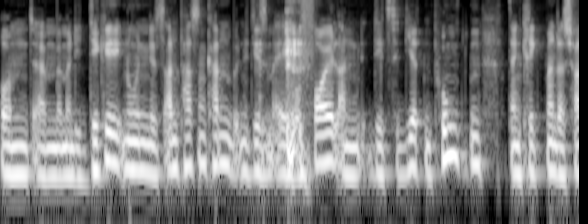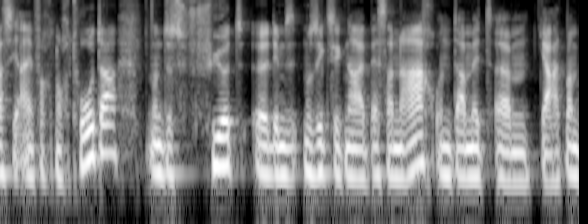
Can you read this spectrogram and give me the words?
Und ähm, wenn man die Dicke nun jetzt anpassen kann mit diesem Aerofoil an dezidierten Punkten, dann kriegt man das Chassis einfach noch toter und es führt äh, dem Musiksignal besser nach und damit ähm, ja, hat man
